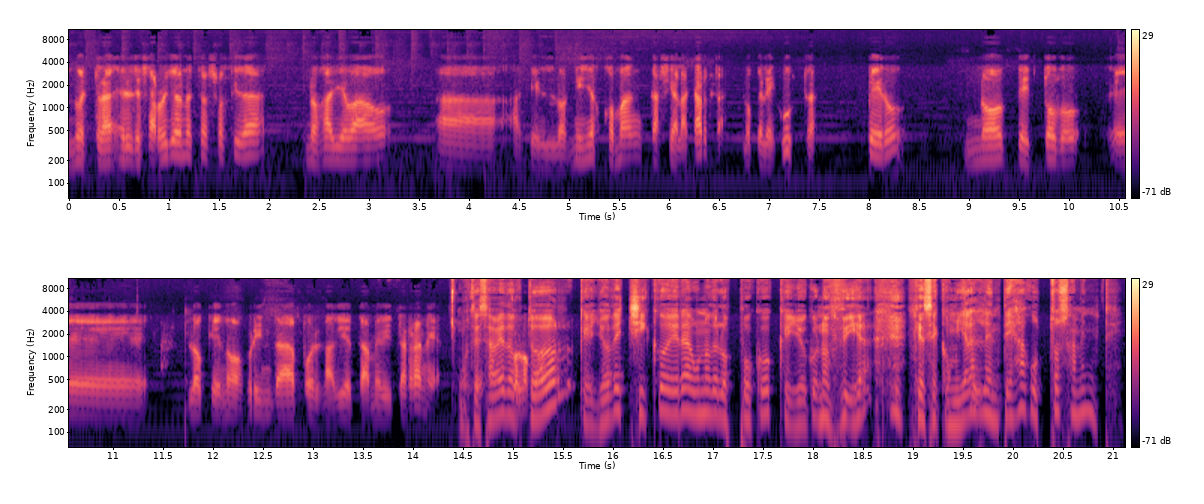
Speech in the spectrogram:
nuestra, el desarrollo de nuestra sociedad nos ha llevado a, que los niños coman casi a la carta, lo que les gusta, pero no de todo eh, lo que nos brinda pues la dieta mediterránea. Usted sabe, doctor, que yo de chico era uno de los pocos que yo conocía que se comía las lentejas gustosamente.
